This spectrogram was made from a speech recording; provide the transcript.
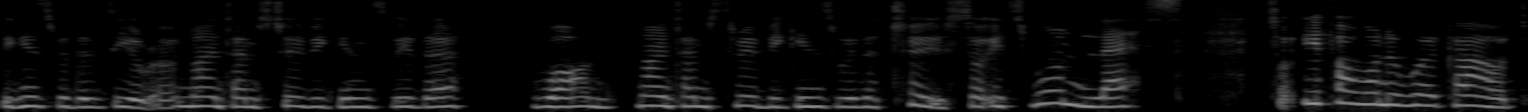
begins with a 0, 9 times 2 begins with a 1. 9 times 3 begins with a 2. So it's 1 less. So if I want to work out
